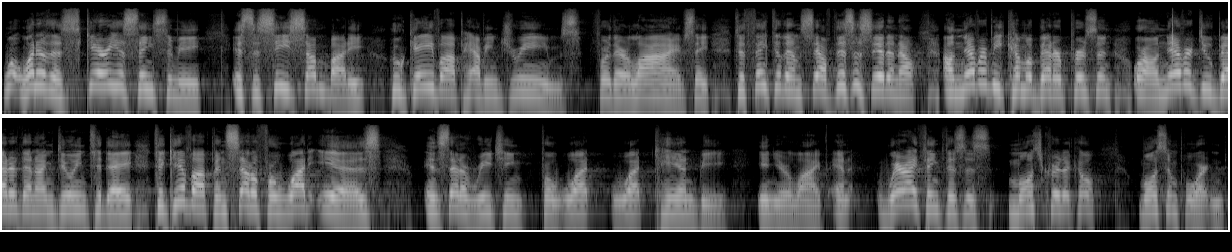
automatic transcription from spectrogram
One of the scariest things to me is to see somebody who gave up having dreams for their lives. They, to think to themselves, this is it, and I'll, I'll never become a better person or I'll never do better than I'm doing today. To give up and settle for what is instead of reaching for what, what can be in your life. And where I think this is most critical, most important,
